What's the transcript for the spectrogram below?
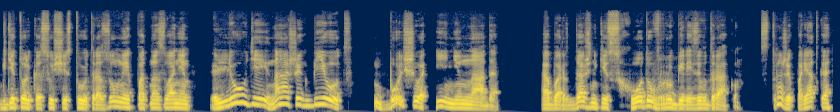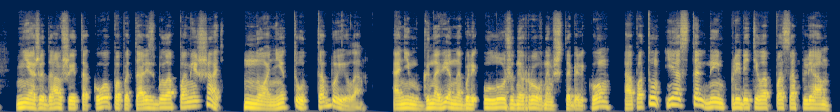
где только существуют разумные под названием «Люди наших бьют». Большего и не надо. Абордажники сходу врубились в драку. Стражи порядка, не ожидавшие такого, попытались было помешать, но не тут-то было. Они мгновенно были уложены ровным штабельком, а потом и остальным прилетело по соплям.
